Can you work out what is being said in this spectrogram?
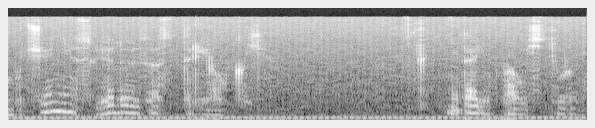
обучение, следуя за стрелкой. Не даю повысить уровень.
